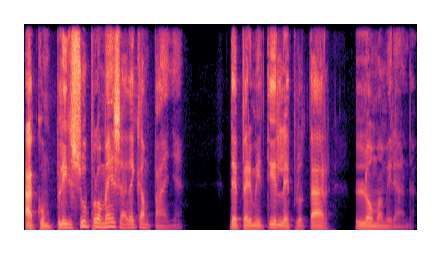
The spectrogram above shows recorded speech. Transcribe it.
a cumplir su promesa de campaña de permitirle explotar Loma Miranda.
